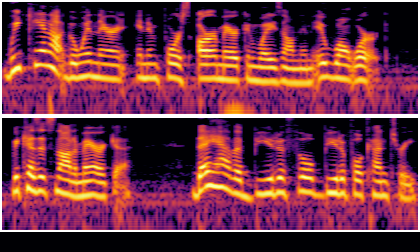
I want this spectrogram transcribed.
we cannot go in there and enforce our American ways on them. It won't work because it's not America. They have a beautiful, beautiful country.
